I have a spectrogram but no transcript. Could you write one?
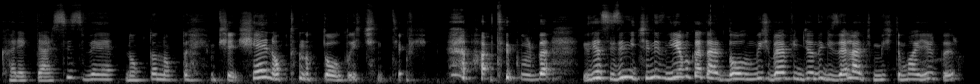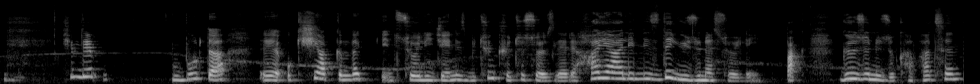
karaktersiz ve nokta nokta şey şey nokta nokta olduğu için demiş. Artık burada ya sizin içiniz niye bu kadar dolmuş? Ben fincanı güzel açmıştım. Hayırdır? Şimdi burada e, o kişi hakkında söyleyeceğiniz bütün kötü sözleri hayalinizde yüzüne söyleyin. Bak gözünüzü kapatın,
